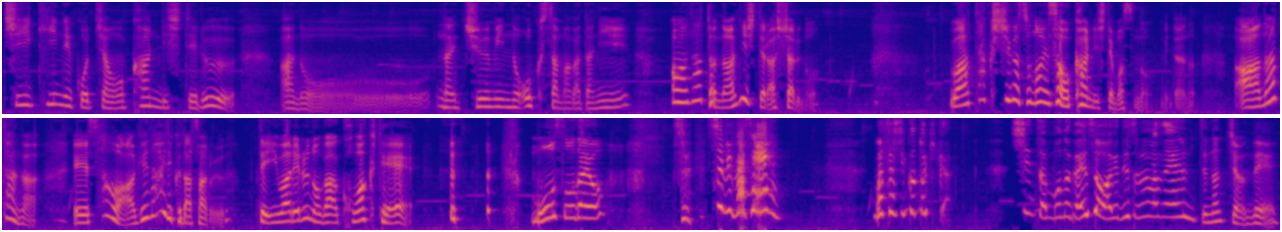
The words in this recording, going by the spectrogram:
地域猫ちゃんを管理してる、あのー、な、住民の奥様方に、あなた何してらっしゃるの？私がその餌を管理してますのみたいな。あなたが餌をあげないでくださる？って言われるのが怖くて 妄想だよ。す、すみません私ごときか新参者が餌をあげてすみませんってなっちゃうんで、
